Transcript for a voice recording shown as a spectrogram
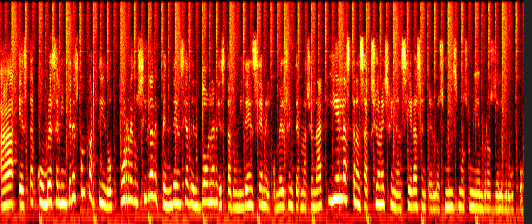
a esta cumbre es el interés compartido por reducir la dependencia del dólar estadounidense en el comercio internacional y en las transacciones financieras entre los mismos miembros del grupo.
